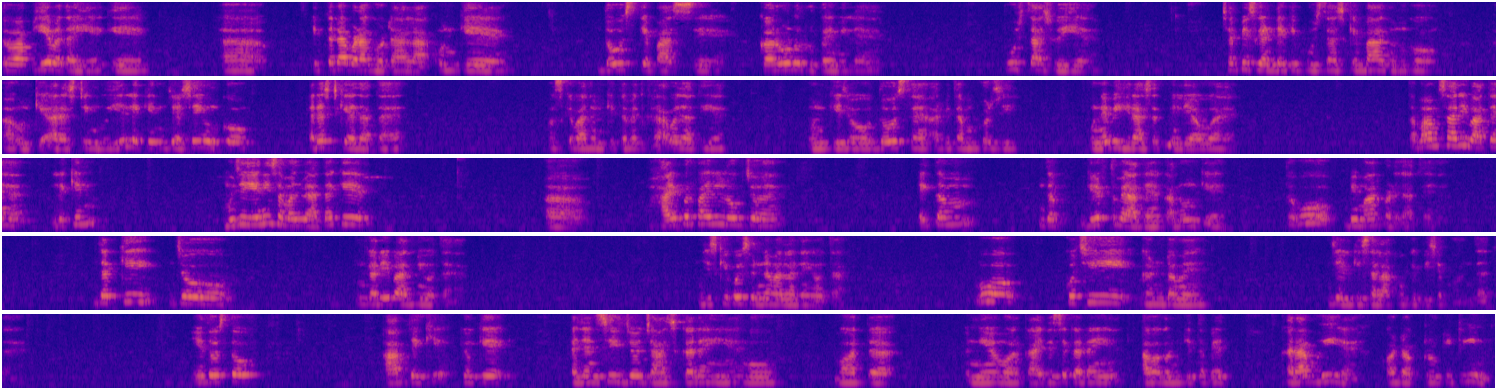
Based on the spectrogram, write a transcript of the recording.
तो आप ये बताइए कि इतना बड़ा घोटाला उनके दोस्त के पास से करोड़ों रुपए मिले हैं, पूछताछ हुई है। छब्बीस घंटे की पूछताछ के बाद उनको उनकी अरेस्टिंग हुई है, लेकिन जैसे ही उनको अरेस्ट किया जाता है, उसके बाद उनकी तबीयत खराब हो जाती है। उनकी जो दोस्त हैं, अर्पिता मुखर्जी, उन्हें भी हिरासत में लिया हुआ है। तमाम सारी बातें हैं, लेकिन मुझे ये नहीं समझ में आता कि हाई प्रोफ़ाइल लोग जो हैं, एकदम जब गिरफ्त में आते हैं, कानून के तो वो बीमार पड़ जाते हैं। जबकि जो गरीब आदमी होता है, जिसकी कोई सुनने वाला नहीं होता, वो कुछ ही घंटों में जेल की सलाखों के पीछे पहुँच जाता है। ये दोस्तों, आप देखिए, क्योंकि एजेंसी जो जाँच कर रही हैं, वो बहुत नियम और कायदे से कर रही हैं। अब अगर उनकी तबीयत खराब हुई है और डॉक्टरों की टीम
